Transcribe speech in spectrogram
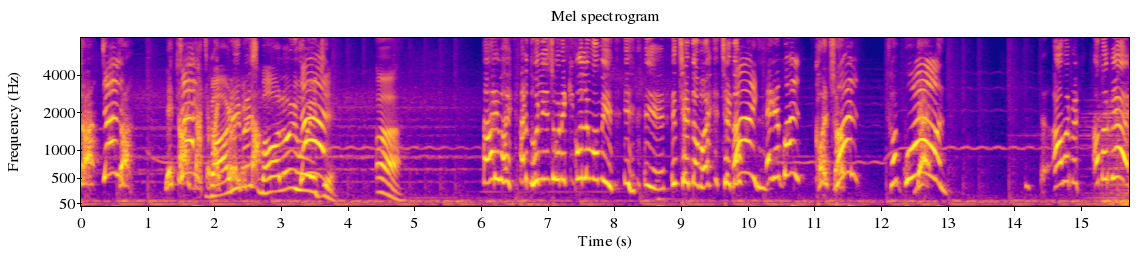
চল গাড়ি বেশ ভালোই হয়েছে। আহ, আরে ভাই আর ধরলি ওখানে কি করলাম আমি? এ, দাও ভাই ছেড়ে দাও। এই এটা খোল খোল সব। সব খোল। আমার ব্যাগ আমার ব্যাগ।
